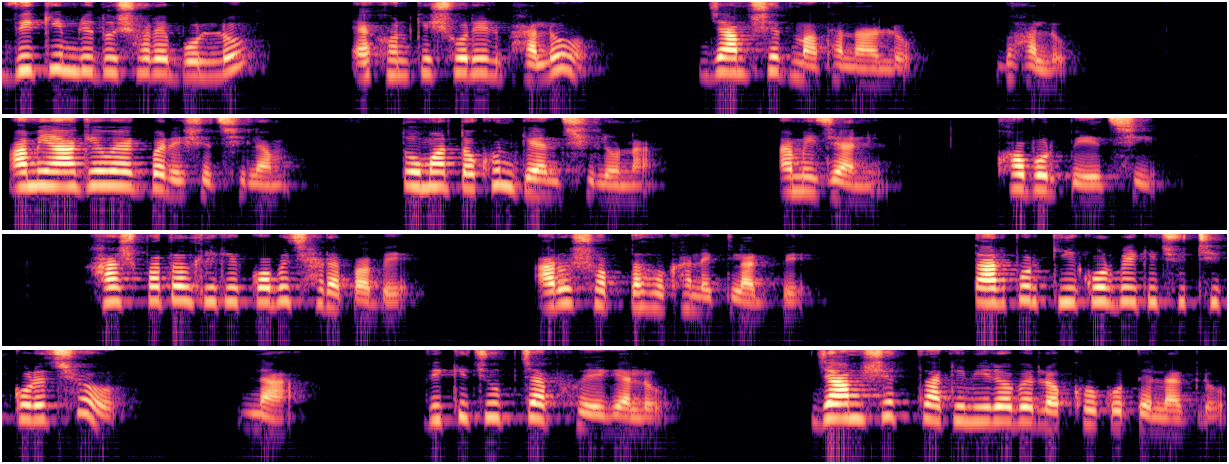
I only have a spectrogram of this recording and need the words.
ভিকি মৃদুস্বরে বলল, এখন কি শরীর ভালো? জামশেদ মাথা নাড়ল, ভালো। আমি আগেও একবার এসেছিলাম। তোমার তখন জ্ঞান ছিল না। আমি জানি, খবর পেয়েছি। হাসপাতাল থেকে কবে ছাড়া পাবে? আরও সপ্তাহখানেক লাগবে। তারপর কি করবে কিছু ঠিক করেছ? না। ভিকি চুপচাপ হয়ে গেল। জামশেদ তাকে নীরবে লক্ষ্য করতে লাগল।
